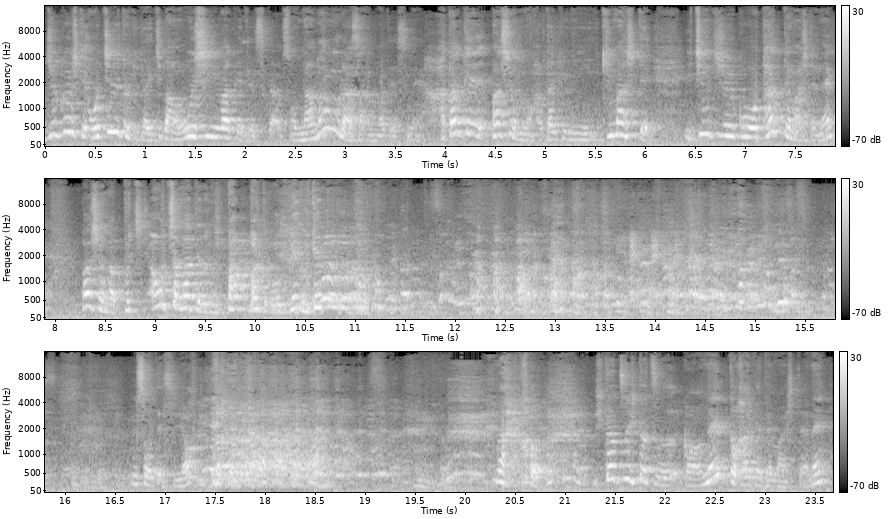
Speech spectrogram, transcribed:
熟して落ちる時が一番美味しいわけですからその長村さんがですね畑パッションの畑に行きまして一日中こう立ってましてねパッションがプチあ落ちたなってるのにパッパッと受け受け取るっていう嘘ですよ。まあこう一つ一つこうネットかけてましてね。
